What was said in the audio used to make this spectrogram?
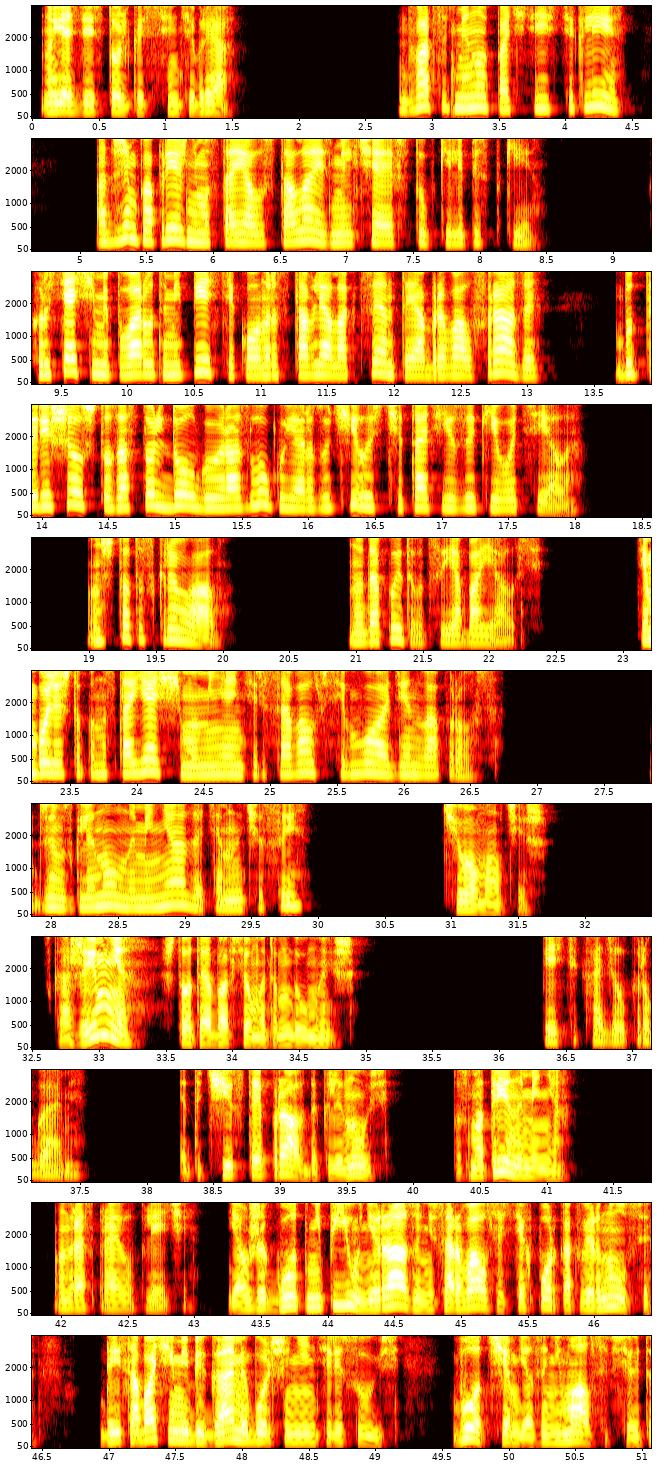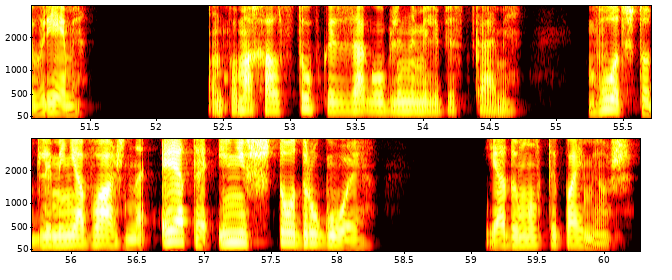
Но я здесь только с сентября. Двадцать минут почти истекли, а Джим по-прежнему стоял у стола, измельчая в ступке лепестки. Хрустящими поворотами пестика он расставлял акценты и обрывал фразы, будто решил, что за столь долгую разлуку я разучилась читать язык его тела. Он что-то скрывал, но допытываться я боялась. Тем более, что по-настоящему меня интересовал всего один вопрос. Джим взглянул на меня, затем на часы. «Чего молчишь? Скажи мне, что ты обо всем этом думаешь?» Пестик ходил кругами. «Это чистая правда, клянусь. Посмотри на меня!» Он расправил плечи. «Я уже год не пью, ни разу не сорвался с тех пор, как вернулся. Да и собачьими бегами больше не интересуюсь. Вот чем я занимался все это время». Он помахал ступкой с загубленными лепестками. «Вот что для меня важно. Это и ничто другое. Я думал, ты поймешь».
